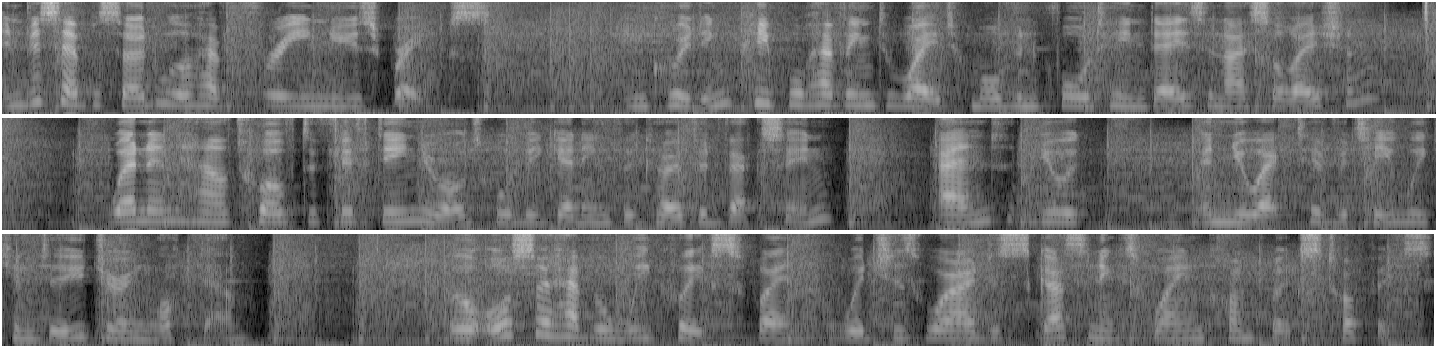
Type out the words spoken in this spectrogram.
In this episode, we'll have three news breaks, including people having to wait more than 14 days in isolation, when and how 12 to 15 year olds will be getting the COVID vaccine, and new, a new activity we can do during lockdown. We'll also have a weekly explainer, which is where I discuss and explain complex topics,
